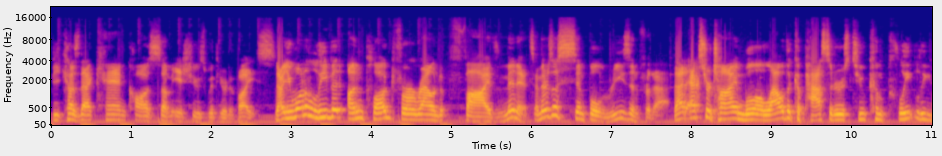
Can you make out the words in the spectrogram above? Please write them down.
because that can cause some issues with your device. Now, you wanna leave it unplugged for around five minutes, and there's a simple reason for that. That extra time will allow the capacitors to completely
